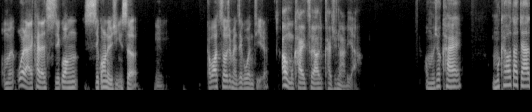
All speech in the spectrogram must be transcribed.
我们未来开的时光时光旅行社，嗯，搞不好之后就没这个问题了。啊，我们开车要开去哪里啊？我们就开，我们开到大家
